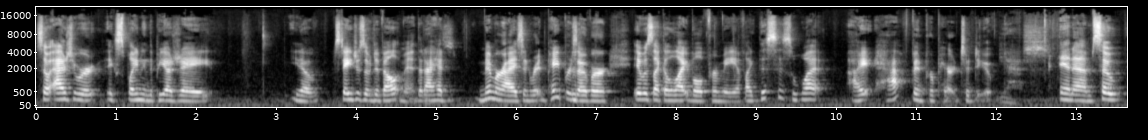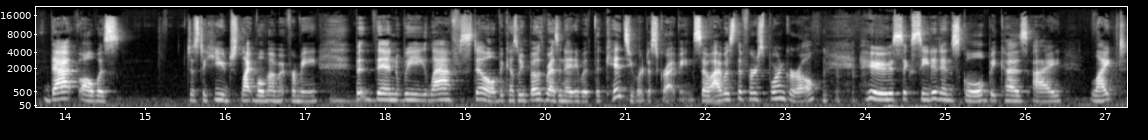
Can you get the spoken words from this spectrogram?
So as you were explaining the Piaget, you know, stages of development that I had memorized and written papers over, it was like a light bulb for me of like, this is what I have been prepared to do. Yes. And um, so that all was just a huge light bulb moment for me. Mm-hmm. But then we laugh still because we both resonated with the kids you were describing. So I was the firstborn girl who succeeded in school because I liked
